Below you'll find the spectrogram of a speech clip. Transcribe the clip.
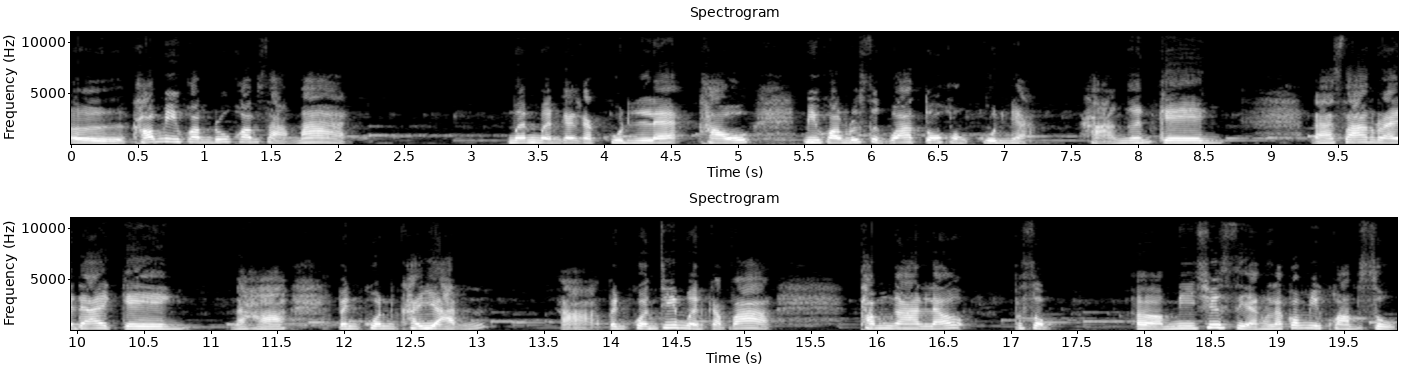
เออเขามีความรู้ความสามารถ เหมือนเหมือนกันกับคุณและเขามีความรู้สึกว่าตัวของคุณเนี่ย หาเงินเก่ง นะสร้างรายได้เก่งนะคะ เป็นคนขยันอ่าเป็นคนที่เหมือนกับว่าทำงานแล้วประสบเอ่อมีชื่อเสียงแล้วก็มีความสุข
